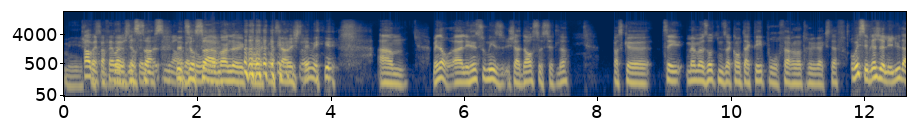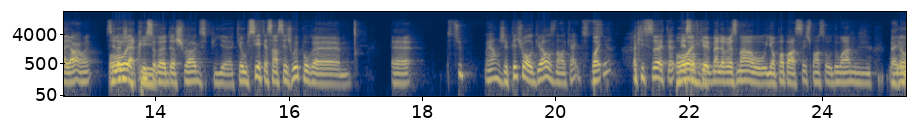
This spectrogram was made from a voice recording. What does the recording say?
Mais je Ah, ben parfait, de ouais, je dire salue ça, aussi de dire ça avant le, qu'on s'est enregistré. mais, um, mais non, euh, les Insoumises, j'adore ce site-là parce que, tu sais, même eux autres nous ont contactés pour faire une entrevue avec Steph. Oui, c'est vrai, je l'ai lu d'ailleurs. ouais. C'est Oh, là que j'ai appris puis- sur euh, The Shrugs, puis euh, qui aussi été censé jouer pour. J'ai Petrol Girls dans le cadre. tu dis Ouais. ça? Ok, c'est ça. Oh, mais sauf que malheureusement, ils n'ont pas passé, je pense, aux douanes. Ou, Ben non,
